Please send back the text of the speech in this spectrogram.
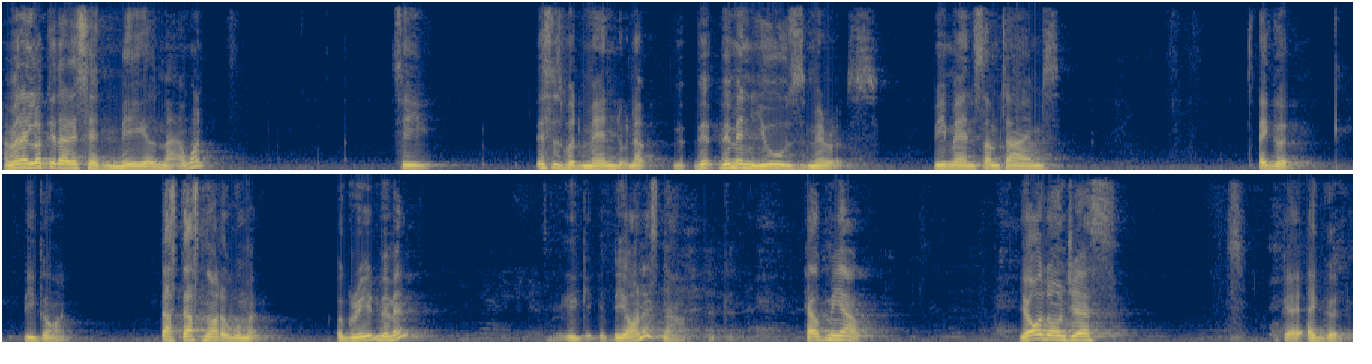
And when I looked at that, I said, male man. I want, see, this is what men do. Now, women use mirrors. We men sometimes, hey, good, be gone. That's, that's not a woman. Agreed, women? Be honest now. Help me out. Y'all don't just, okay, hey, good.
